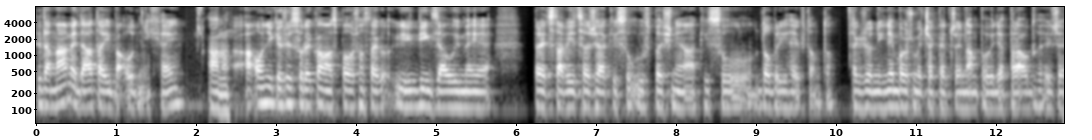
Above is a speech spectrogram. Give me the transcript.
teda máme dáta iba od nich, hej. Áno. A oni, keďže sú reklamná spoločnosť, tak v ich záujme je predstaviť sa, že akí sú úspešní a akí sú dobrí hej v tomto. Takže od nich nemôžeme čakať, že nám povedia pravdu, hej, že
